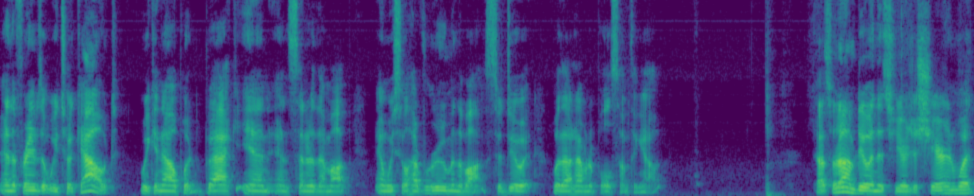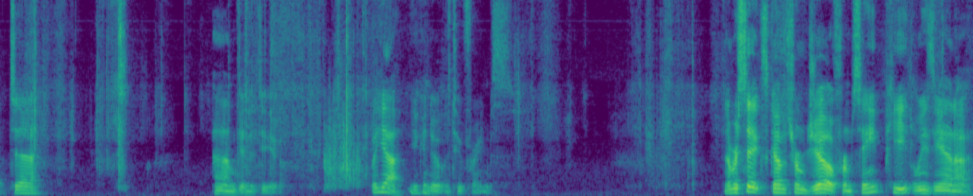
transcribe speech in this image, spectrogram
and the frames that we took out, we can now put back in and center them up, and we still have room in the box to do it without having to pull something out. That's what I'm doing this year, just sharing what uh, I'm going to do. But yeah, you can do it with two frames. Number six comes from Joe from St. Pete, Louisiana.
